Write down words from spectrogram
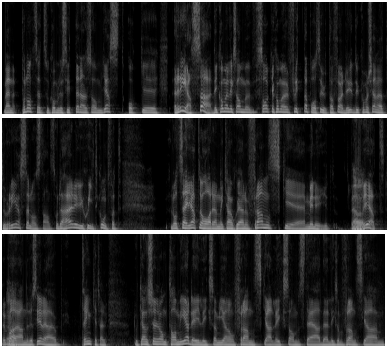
Men på något sätt så kommer du sitta där som gäst och eh, resa. Det kommer liksom, saker kommer flytta på sig utanför. Du, du kommer känna att du reser någonstans och det här är ju skitcoolt för att Låt säga att du har en kanske en fransk eh, meny. Vem ja. vet? Du bara ja. analyserar det här tänket här. Då kanske de tar med dig liksom genom franska liksom städer, liksom franska mm,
